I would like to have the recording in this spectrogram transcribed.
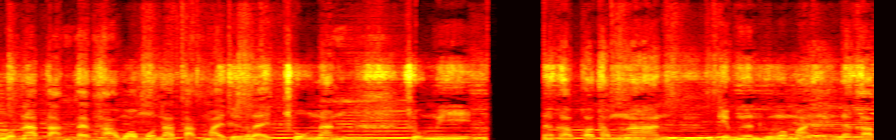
หมดหน้าตักแต่ถามว่าหมดหน้าตักหมายถึงอะไรช่วงนั้นช่วงนี้นะครับก็ทำงานเก็บเงินขึ้นมาใหม่นะครับ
